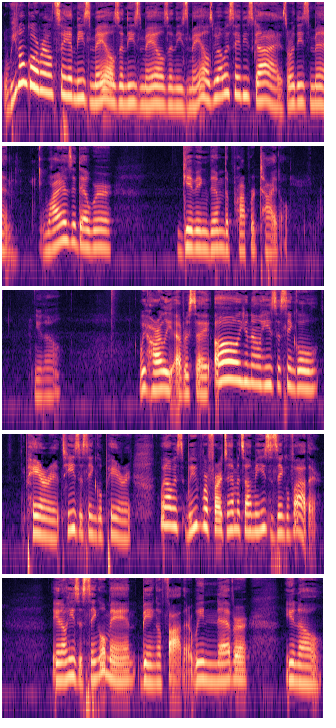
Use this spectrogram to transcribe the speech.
we don't go around saying these males and these males and these males. We always say these guys or these men. Why is it that we're giving them the proper title? You know? We hardly ever say, "Oh, you know, he's a single parent. He's a single parent." We always we refer to him and tell me he's a single father. You know, he's a single man being a father. We never, you know,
